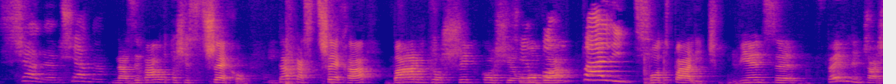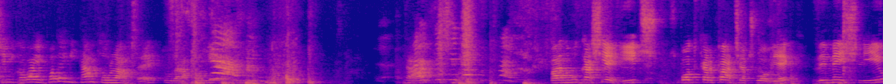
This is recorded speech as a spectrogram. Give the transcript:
Z sianem. Siana. Nazywało to się strzechą. I taka strzecha bardzo szybko się, Się mogła podpalić. podpalić. Więc e, w pewnym czasie, Mikołaju, podaj mi tamtą lampę, która sobie... Tak. A to się da podpalić. Pan Łukasiewicz Podkarpacia człowiek wymyślił,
